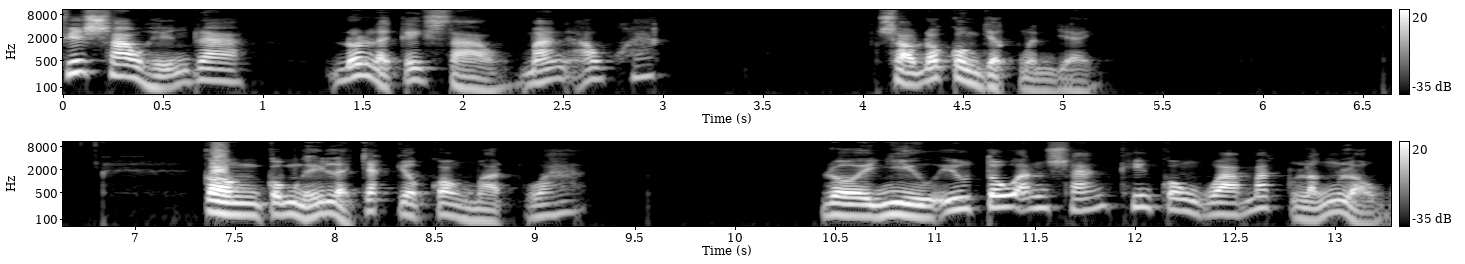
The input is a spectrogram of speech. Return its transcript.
phía sau hiện ra đó là cái xào máng áo khoác. Sau đó con giật mình dậy. Con cũng nghĩ là chắc do con mệt quá. Rồi nhiều yếu tố ánh sáng khiến con qua mắt lẫn lộn.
